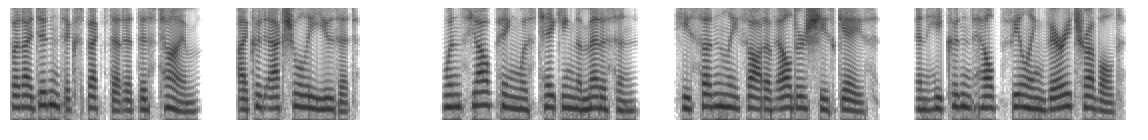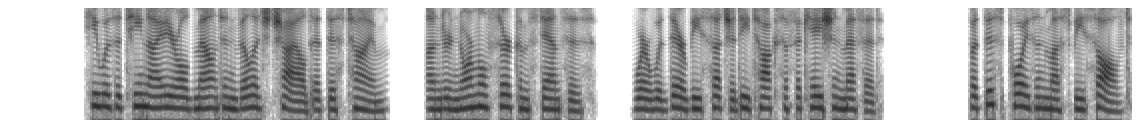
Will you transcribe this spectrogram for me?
But I didn't expect that at this time, I could actually use it. When Xiao Ping was taking the medicine, he suddenly thought of Elder Shi's gaze, and he couldn't help feeling very troubled. He was a teen-year-old mountain village child at this time, under normal circumstances, where would there be such a detoxification method? But this poison must be solved,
